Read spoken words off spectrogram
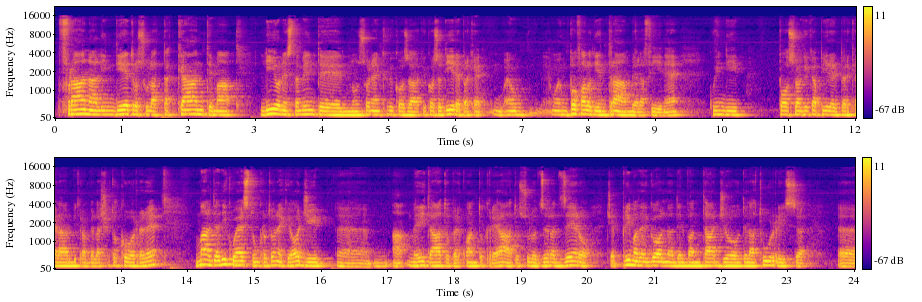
frana all'indietro sull'attaccante, ma lì onestamente non so neanche che cosa, che cosa dire perché è un, è un po' fallo di entrambi alla fine, quindi posso anche capire perché l'arbitro abbia lasciato correre ma al di là di questo un Crotone che oggi eh, ha meritato per quanto creato sullo 0-0, cioè prima del gol del vantaggio della Turris, eh,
